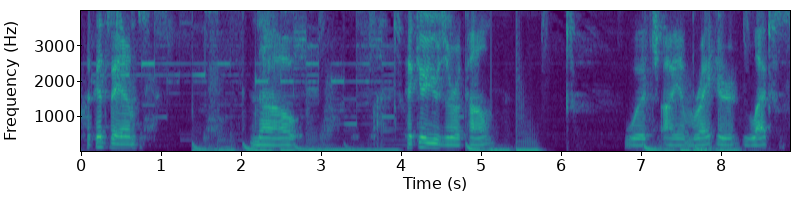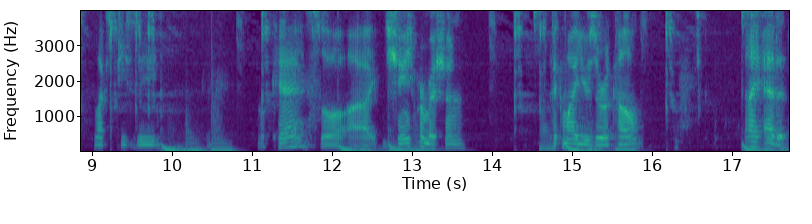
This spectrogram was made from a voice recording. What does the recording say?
click advanced. Now, pick your user account, which I am right here, Lex, LexPC. Okay, so I change permission, pick my user account, and I edit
